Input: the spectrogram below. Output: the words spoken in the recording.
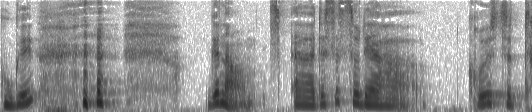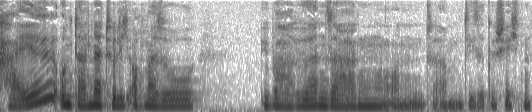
Google. genau. Äh, das ist so der größte Teil und dann natürlich auch mal so über Hörensagen und ähm, diese Geschichten.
